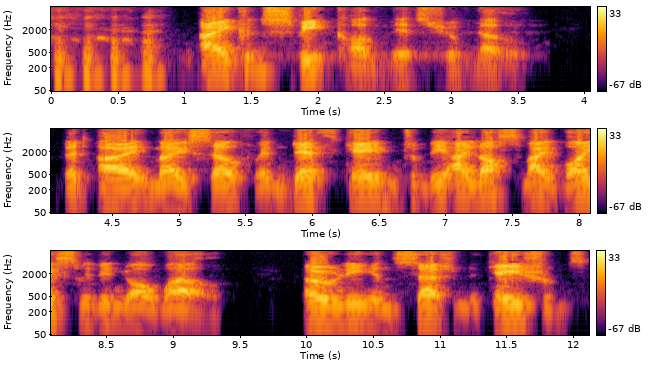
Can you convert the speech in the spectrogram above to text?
I can speak on this, you know. That I myself, when death came to me, I lost my voice within your world. Only in certain occasions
